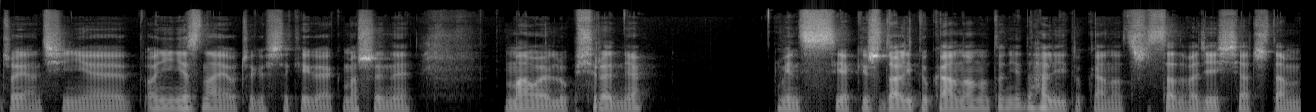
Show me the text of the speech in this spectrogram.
Giantsi nie... Oni nie znają czegoś takiego jak maszyny małe lub średnie. Więc jak już dali Tucano, no to nie dali Tucano 320 czy tam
